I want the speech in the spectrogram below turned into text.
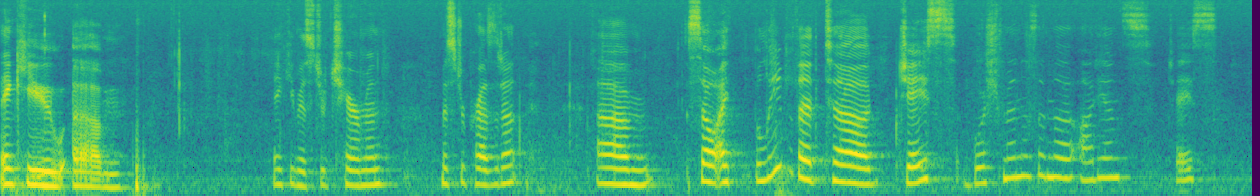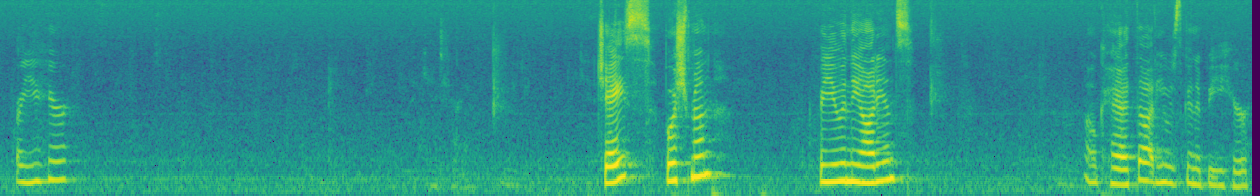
Thank you. um, Thank you, Mr. Chairman, Mr. President. Um, So I believe that uh, Jace Bushman is in the audience. Jace, are you here? Jace Bushman, are you in the audience? Okay, I thought he was going to be here.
